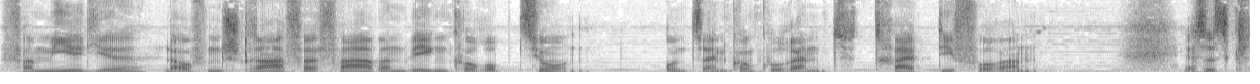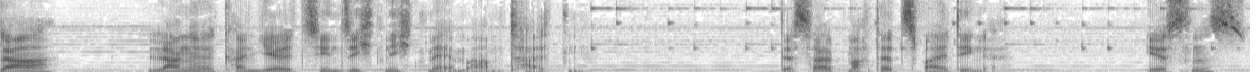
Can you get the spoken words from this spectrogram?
Familie, laufen Strafverfahren wegen Korruption und sein Konkurrent treibt die voran. Es ist klar, lange kann Jelzin sich nicht mehr im Amt halten. Deshalb macht er zwei Dinge. Erstens,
